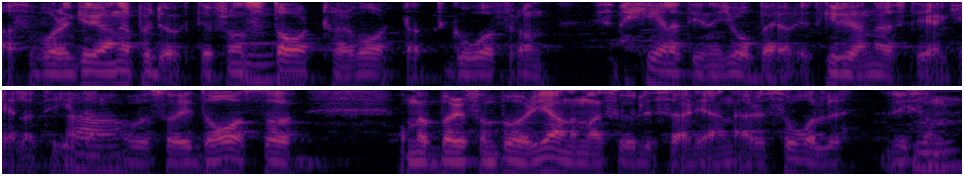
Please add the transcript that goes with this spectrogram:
Alltså våra gröna produkter. Från start har det varit att gå från liksom hela tiden jobba ett grönare steg hela tiden. Och så idag så, om jag börjar från början när man skulle sälja en aerosol, liksom,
